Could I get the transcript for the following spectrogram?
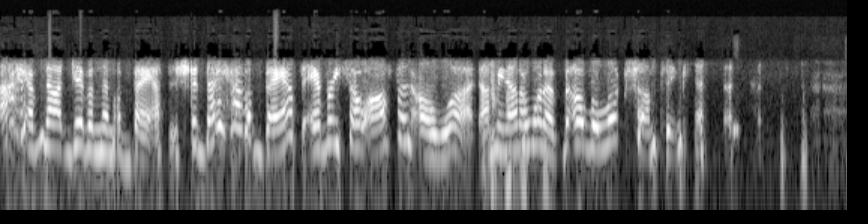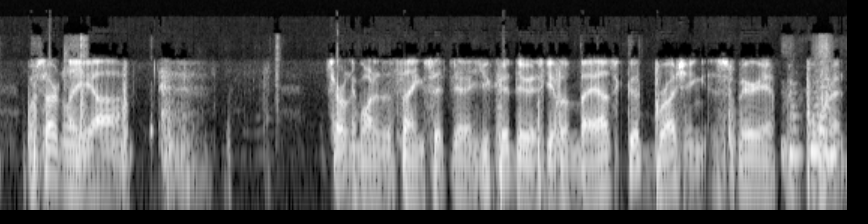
I have not given them a bath. Should they have a bath every so often, or what? I mean, I don't want to overlook something. Well, certainly, uh, certainly one of the things that uh, you could do is give them baths. Good brushing is very important.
